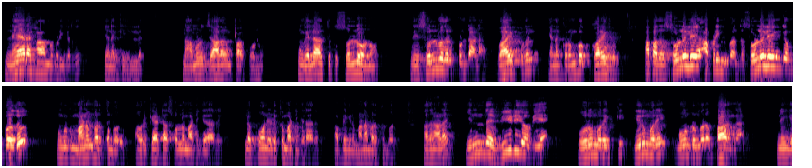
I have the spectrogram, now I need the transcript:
நேர காலம் அப்படிங்கிறது எனக்கு இல்லை. நாமளும் ஜாதகம் பார்க்கணும். உங்க எல்லாத்துக்கும் சொல்லணும். இதை சொல்வதற்குண்டான வாய்ப்புகள் எனக்கு ரொம்ப குறைவு. அப்ப அதை சொல்லலே அப்படிங்க அந்த சொல்லலேங்கும் போது உங்களுக்கு மனம் வருத்தம் வரும். அவர் கேட்டா சொல்ல மாட்டேங்கிறாரு இல்ல போன் எடுக்க மாட்டேங்கிறாரு அப்படிங்கிற மன வருத்தம் வரும். அதனால இந்த வீடியோவையே ஒரு முறைக்கு இருமுறை மூன்று முறை பாருங்க. நீங்க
